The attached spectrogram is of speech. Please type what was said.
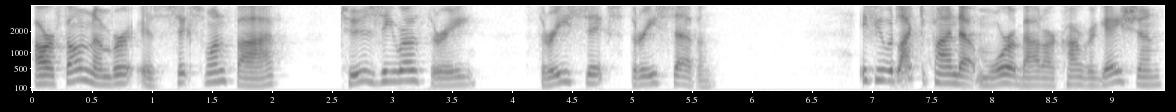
our phone number is 615 203 3637. If you would like to find out more about our congregation,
